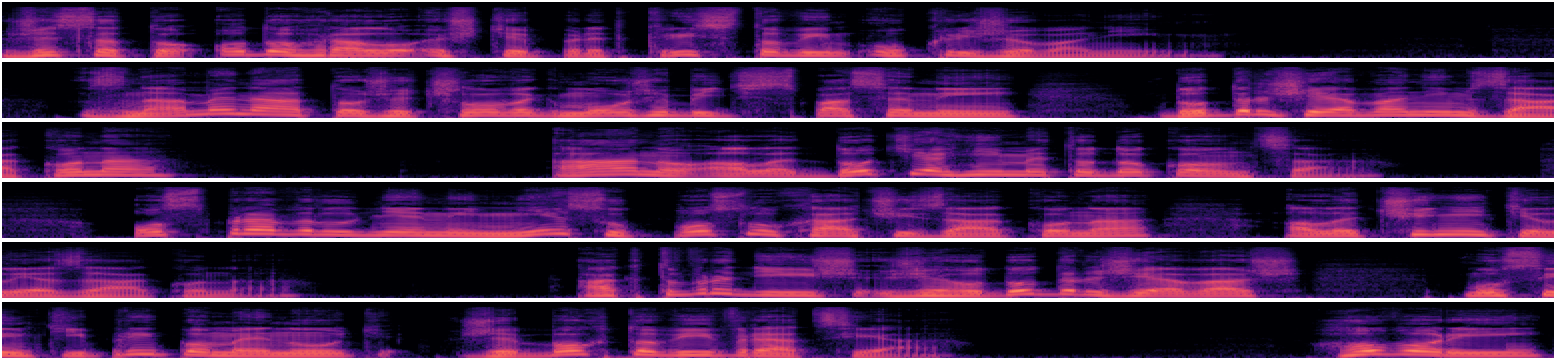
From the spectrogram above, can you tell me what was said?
že sa to odohralo ešte pred Kristovým ukrižovaním. Znamená to, že človek môže byť spasený dodržiavaním zákona? Áno, ale dotiahnime to do konca. Ospravedlnení nie sú poslucháči zákona, ale činitelia zákona. Ak tvrdíš, že ho dodržiavaš, musím ti pripomenúť, že Boh to vyvracia. Hovorí,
